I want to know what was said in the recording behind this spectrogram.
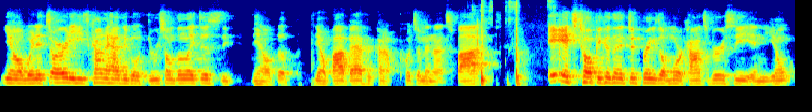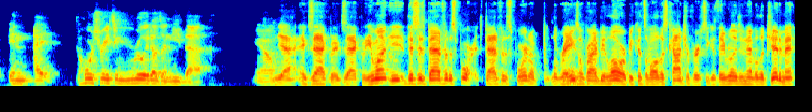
you know when it's already he's kind of had to go through something like this, the, you know the you know Bob Baffert kind of puts him in that spot. It- it's tough because then it just brings up more controversy and you know and I horse racing really doesn't need that you know Yeah, exactly, exactly. You want this is bad for the sport. It's bad for the sport. It'll, ratings will probably be lower because of all this controversy because they really didn't have a legitimate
